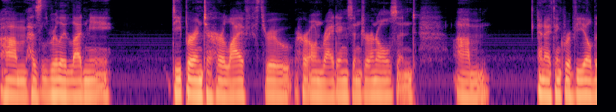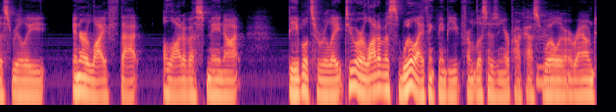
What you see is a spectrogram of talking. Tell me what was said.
um, has really led me deeper into her life through her own writings and journals and um, and I think reveal this really inner life that a lot of us may not be able to relate to or a lot of us will I think maybe from listeners in your podcast will around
